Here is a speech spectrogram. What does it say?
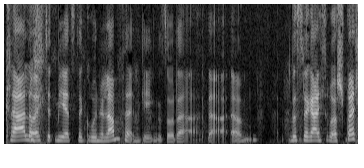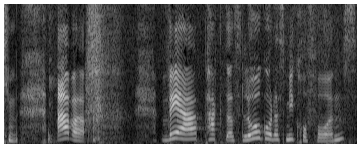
Klar leuchtet mir jetzt eine grüne Lampe entgegen, so da, da ähm, müssen wir gar nicht drüber sprechen. Aber wer packt das Logo des Mikrofons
